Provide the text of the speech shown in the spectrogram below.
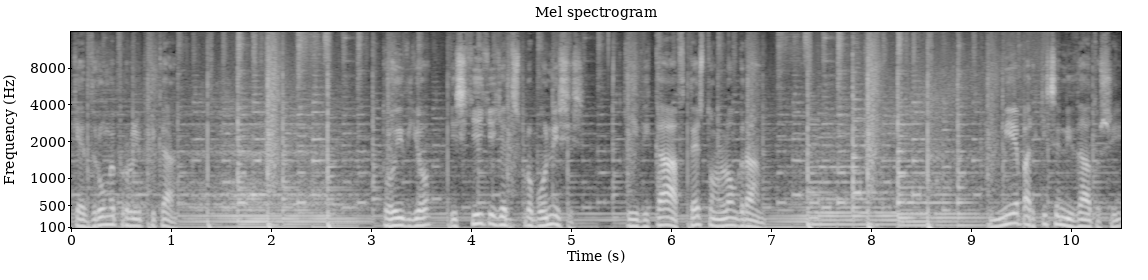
και δρούμε προληπτικά. Το ίδιο ισχύει και για τις προπονήσεις και ειδικά αυτές των long run. Η μη επαρκής ενυδάτωση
